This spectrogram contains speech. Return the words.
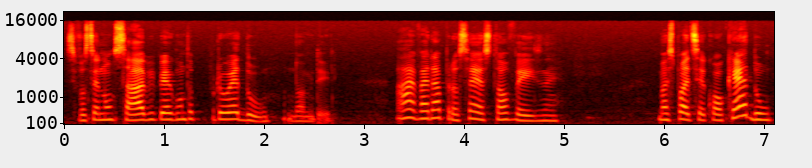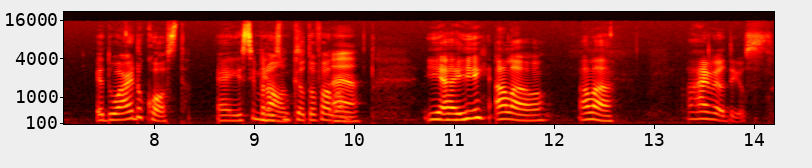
Se você não sabe, pergunta pro Edu, o nome dele. Ah, vai dar processo? Talvez, né? Mas pode ser qualquer Edu. Eduardo Costa. É esse mesmo Pronto. que eu tô falando. É. E aí, olha lá, ó. Olha lá. Ai, meu Deus.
